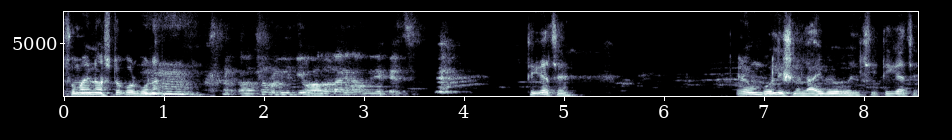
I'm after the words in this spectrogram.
সময় নষ্ট করব না। ঠিক আছে। এরকম বলিস না লাইভেও বলছি ঠিক আছে?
